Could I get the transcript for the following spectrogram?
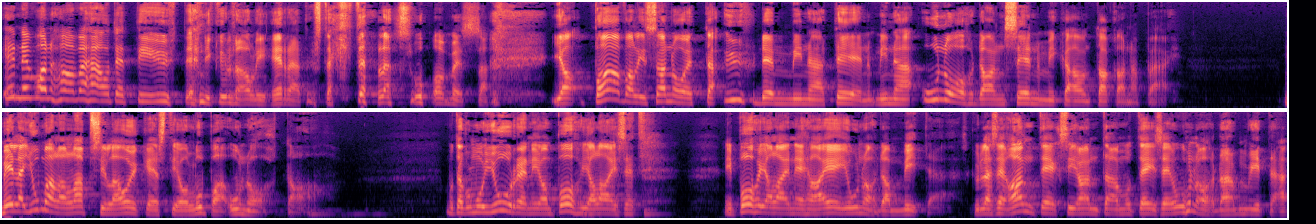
Ennen vanhaa vähän otettiin yhteen, niin kyllä oli herätystäkin täällä Suomessa. Ja Paavali sanoi, että yhden minä teen, minä unohdan sen, mikä on takana päin. Meillä Jumalan lapsilla oikeasti on lupa unohtaa. Mutta kun mun juureni on pohjalaiset, niin pohjalainenhan ei unohda mitään. Kyllä se anteeksi antaa, mutta ei se unohda mitään.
